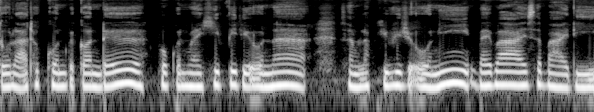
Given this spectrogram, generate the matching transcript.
ตัวลาทุกคนไปก่อนเด้อพบกันใหม่คลิปวิดีโอหน้าสำหรับคลิปวิดีโอนี้บายบายสบายดี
